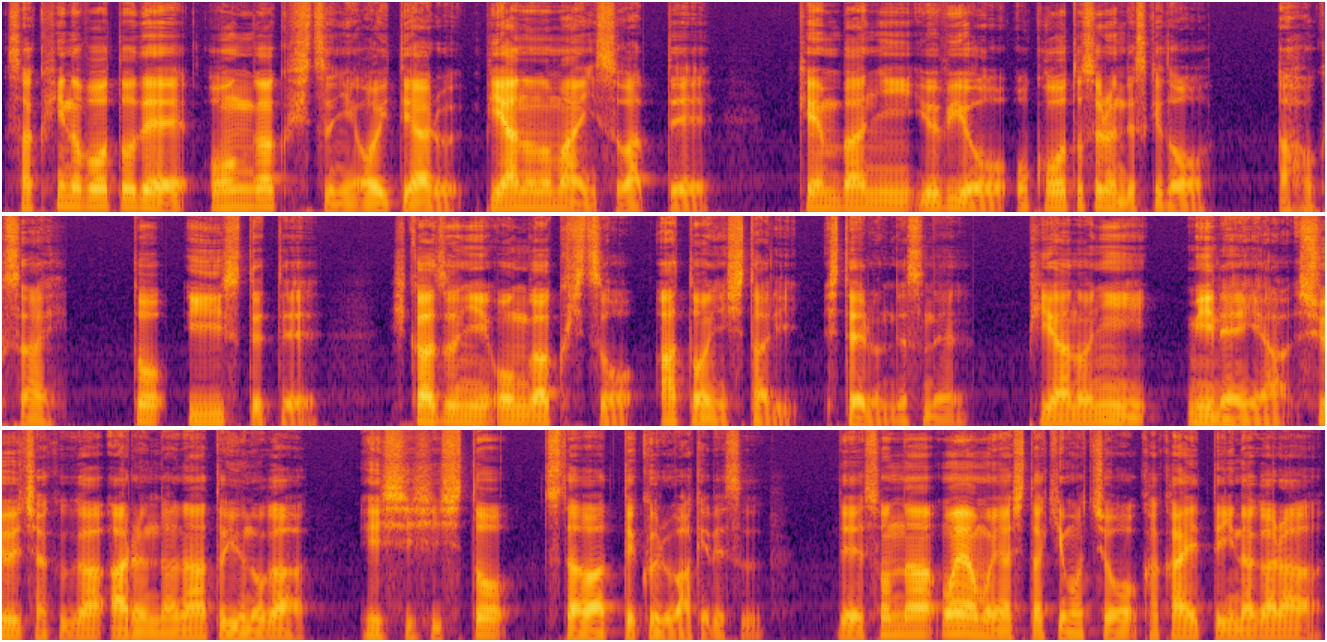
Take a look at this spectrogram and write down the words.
作品の冒頭で音楽室に置いてあるピアノの前に座って鍵盤に指を置こうとするんですけど、アホ臭いと言い捨てて弾かずに音楽室を後にしたりしてるんですね。ピアノに未練や執着があるんだなというのがひしひしと伝わってくるわけです。で、そんなモヤモヤした気持ちを抱えていながら、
